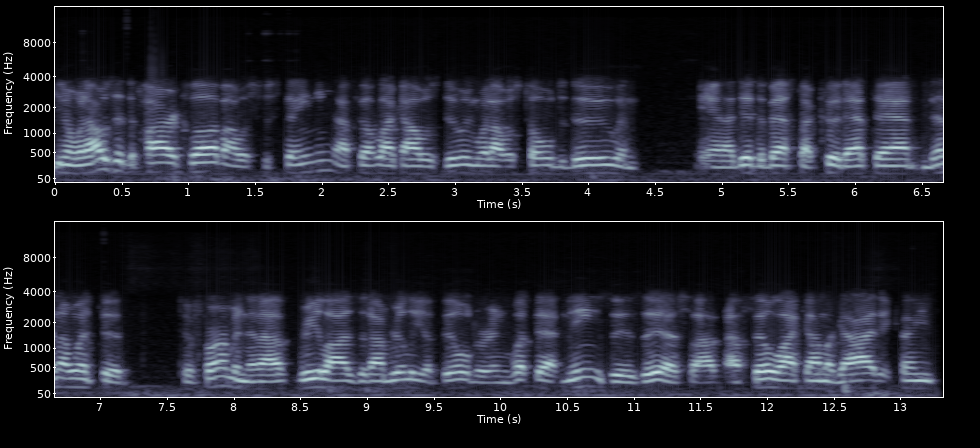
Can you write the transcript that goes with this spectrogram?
you know, when I was at the Pirate Club, I was sustaining. I felt like I was doing what I was told to do, and and I did the best I could at that. And then I went to to Furman, and I realized that I'm really a builder. And what that means is this: I, I feel like I'm a guy that came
